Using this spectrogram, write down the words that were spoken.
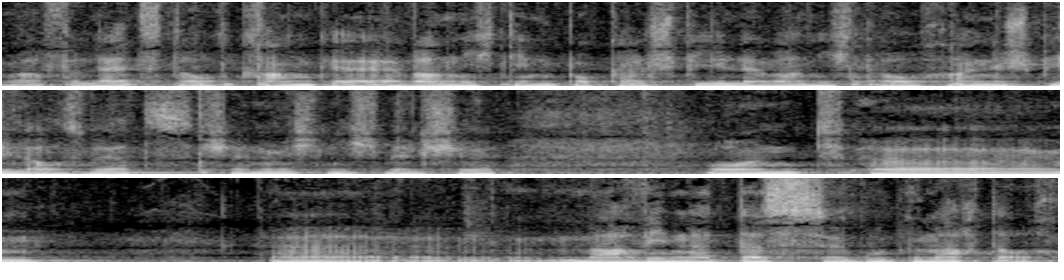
war verletzt, auch krank. Er, er war nicht im Pokalspiel, er war nicht auch ein Spiel auswärts. Ich erinnere mich nicht welche. Und Marvin hat das gut gemacht auch.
